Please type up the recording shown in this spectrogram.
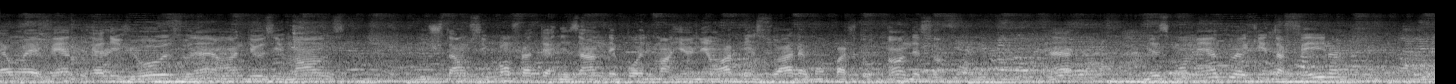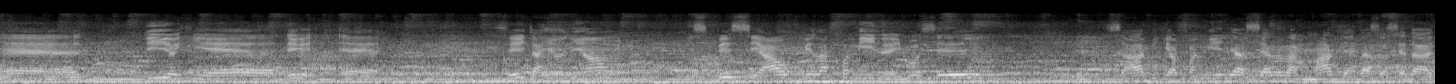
é um evento religioso, né, onde os irmãos estão se confraternizando depois de uma reunião abençoada com o pastor Anderson. Né? Nesse momento é quinta-feira, é, dia que é, de, é feita a reunião especial pela família e você sabe que a família é a célula máter da sociedade,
